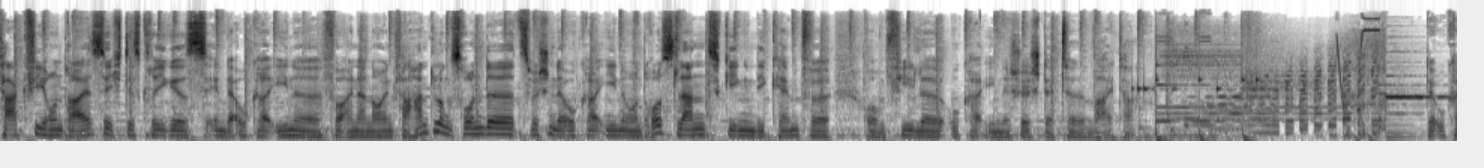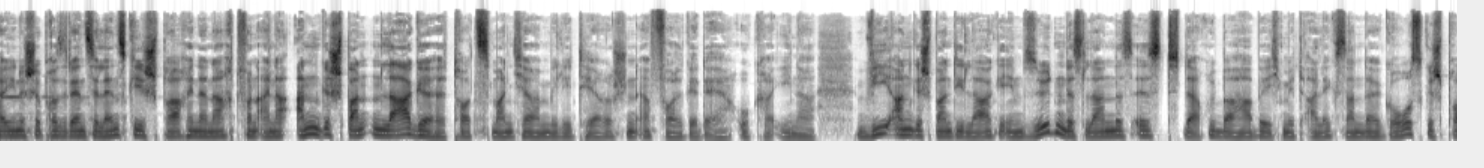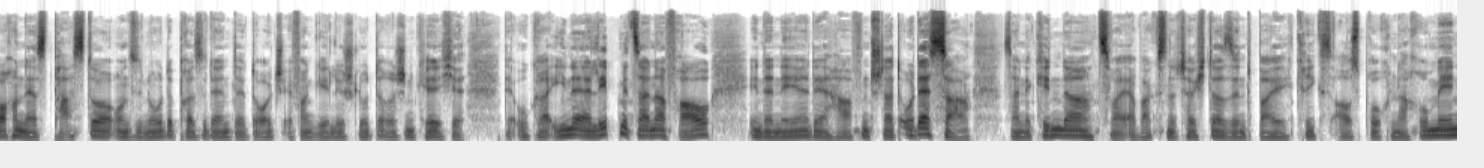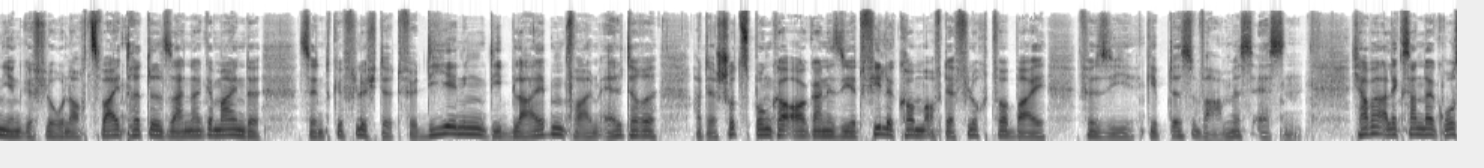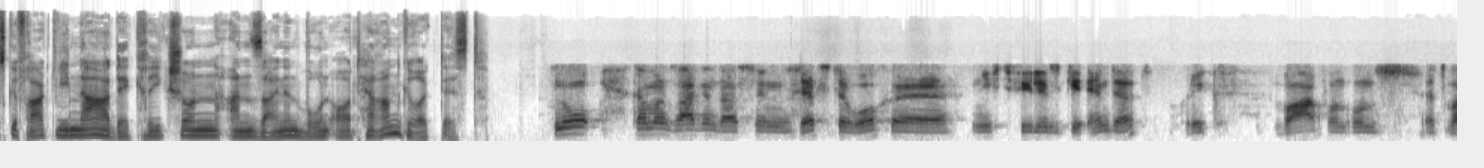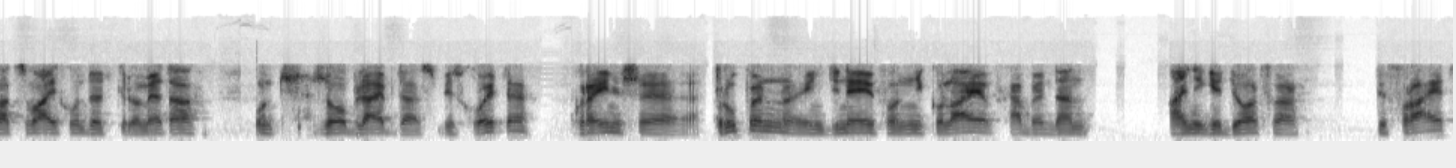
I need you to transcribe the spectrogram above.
Tag 34 des Krieges in der Ukraine. Vor einer neuen Verhandlungsrunde zwischen der Ukraine und Russland gingen die Kämpfe um viele ukrainische Städte weiter. Der ukrainische Präsident Zelensky sprach in der Nacht von einer angespannten Lage, trotz mancher militärischen Erfolge der Ukrainer. Wie angespannt die Lage im Süden des Landes ist, darüber habe ich mit Alexander Groß gesprochen. Er ist Pastor und Synodepräsident der Deutsch-Evangelisch-Lutherischen Kirche der Ukraine. Er lebt mit seiner Frau in der Nähe der Hafenstadt Odessa. Seine Kinder, zwei erwachsene Töchter, sind bei Kriegsausbruch nach Rumänien geflohen. Auch zwei Drittel seiner Gemeinde sind geflüchtet. Für diejenigen, die bleiben, vor allem ältere, Jahre hat er Schutzbunker organisiert. Viele kommen auf der Flucht vorbei. Für sie gibt es warmes Essen. Ich habe Alexander Groß gefragt, wie nah der Krieg schon an seinen Wohnort herangerückt ist. Nun kann man sagen, dass in letzter Woche nicht vieles geändert. Krieg war von uns etwa 200 Kilometer und so bleibt das bis heute. Ukrainische Truppen in die Nähe von Nikolaev haben dann einige Dörfer befreit.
